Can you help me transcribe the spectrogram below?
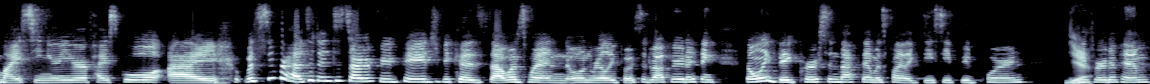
my senior year of high school, I was super hesitant to start a food page because that was when no one really posted about food. I think the only big person back then was probably like DC Food Porn. Yeah. You've heard of him.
